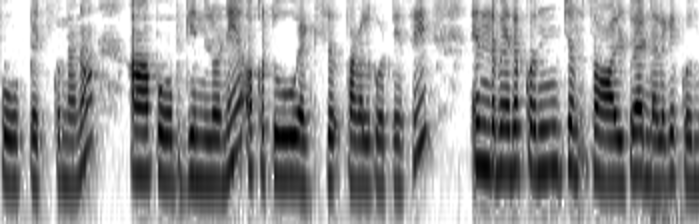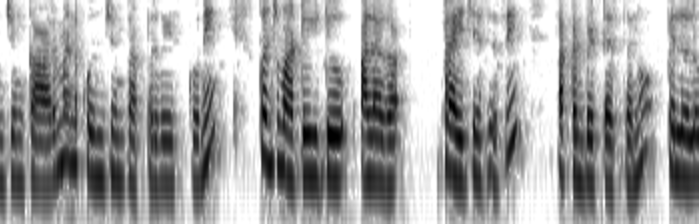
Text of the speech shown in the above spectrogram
పోపు పెట్టుకున్నానో ఆ పోపు గిన్నెలోనే ఒక టూ ఎగ్స్ పగలగొట్టేసి ఇంత మీద కొంచెం సాల్ట్ అండ్ అలాగే కొంచెం కారం అండ్ కొంచెం పెప్పర్ వేసుకొని కొంచెం అటు ఇటు అలాగా ఫ్రై చేసేసి పక్కన పెట్టేస్తాను. పిల్లలు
